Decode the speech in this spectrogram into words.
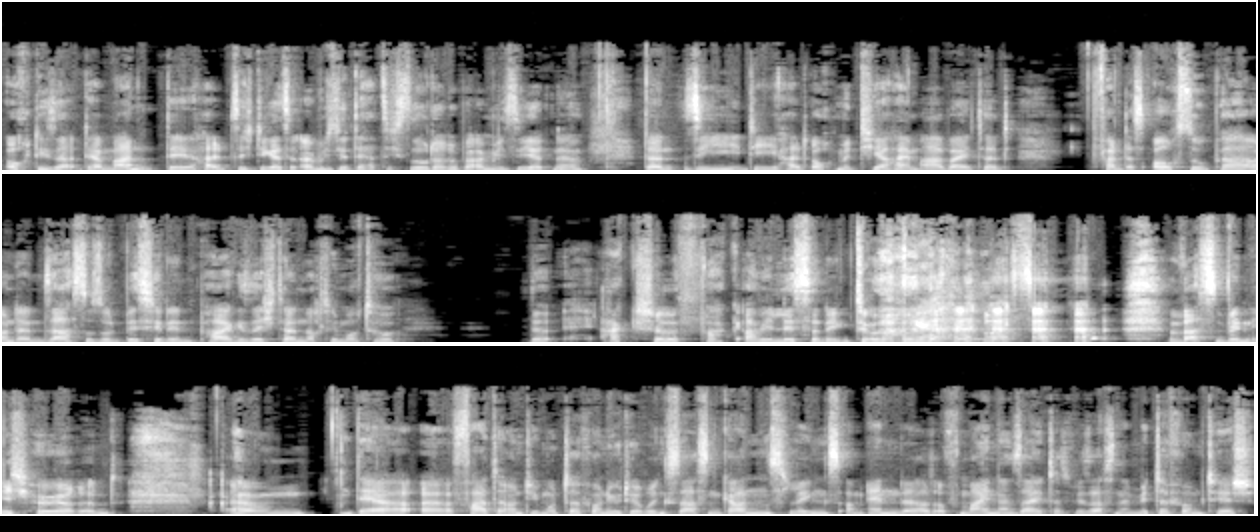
auch dieser, der Mann, der halt sich die ganze Zeit amüsiert, der hat sich so darüber amüsiert, ne? Dann sie, die halt auch mit Tierheim arbeitet, fand das auch super und dann saß du so ein bisschen in ein paar Gesichtern nach dem Motto, the actual fuck are we listening to? was, was bin ich hörend? Ähm, der äh, Vater und die Mutter von Jute übrigens saßen ganz links am Ende, also auf meiner Seite, also wir saßen in der Mitte vom Tisch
